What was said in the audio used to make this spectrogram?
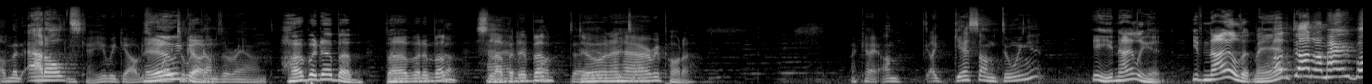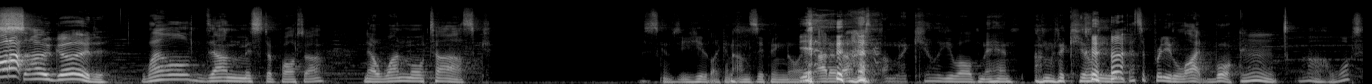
I'm an adult. Okay, here we go. I'll just Here wait we till go. it comes around. Hubba-da-bub, bubba-da-bub, Harry slubba-da-bub, Potter doing a every time. Harry Potter. Okay, I'm. I guess I'm doing it. Yeah, you're nailing it. You've nailed it, man. I've done it. I'm Harry Potter. So good. Well done, Mr. Potter. Now one more task. I'm just gonna you hear like an unzipping noise. I don't know. I'm gonna kill you, old man. I'm gonna kill you. That's a pretty light book. Hmm. Oh, what?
